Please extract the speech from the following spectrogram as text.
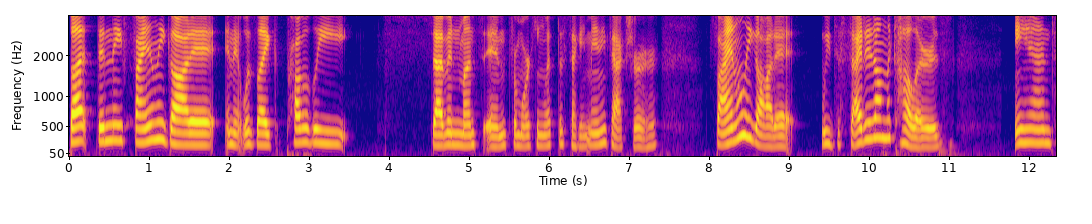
But then they finally got it, and it was like probably seven months in from working with the second manufacturer. Finally got it. We decided on the colors, and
